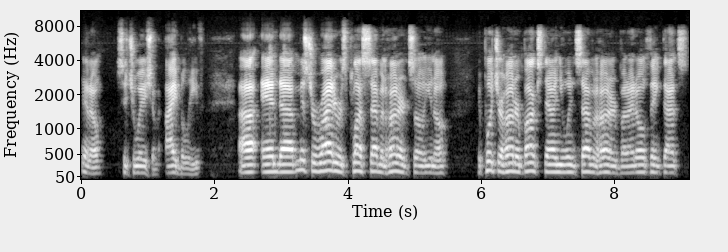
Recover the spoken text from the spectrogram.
you know, situation, I believe. Uh, and uh, Mr. Ryder is plus 700. So, you know, you put your 100 bucks down, you win 700. But I don't think that's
